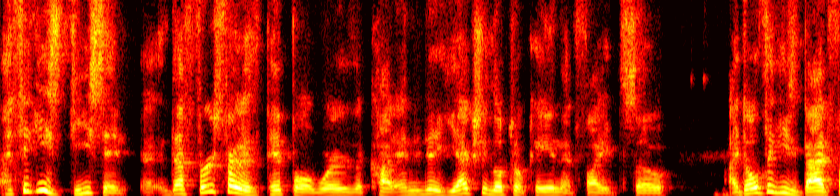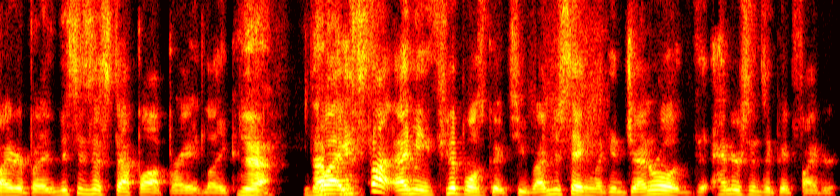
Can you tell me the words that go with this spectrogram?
I think he's decent. Uh, that first fight with Pitbull, where the cut ended, he actually looked okay in that fight. So I don't think he's a bad fighter, but this is a step up, right? Like, yeah, definitely. well, it's not. I mean, Pitbull's good too, but I'm just saying, like in general, Henderson's a good fighter.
